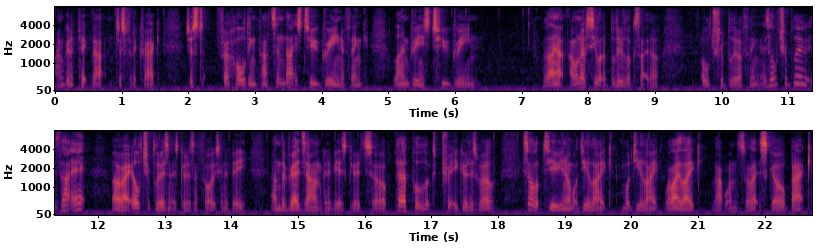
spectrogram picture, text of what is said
I'm going to pick that just for the crack. Just for a holding pattern, that is too green, I think. Lime green is too green. I, I want to see what the blue looks like, though. Ultra blue, I think. Is ultra blue? Is that it? Alright, Ultra Blue isn't as good as I thought it was going to be. And the reds aren't going to be as good. So purple looks pretty good as well. It's all up to you. You know, what do you like? What do you like? Well, I like that one. So let's go back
